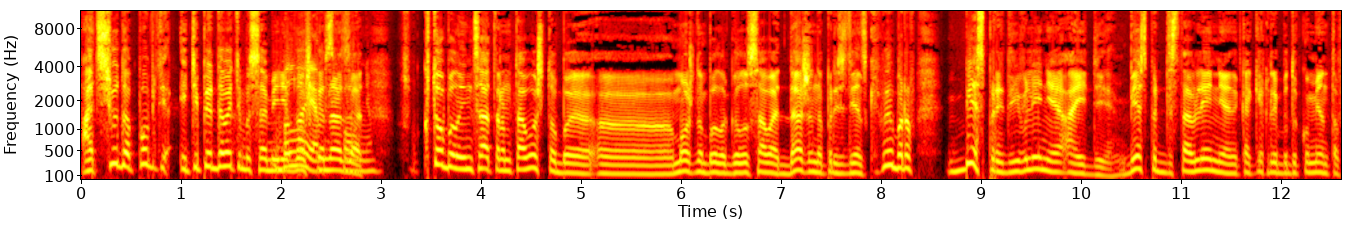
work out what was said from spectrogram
Отсюда, помните, и теперь давайте мы с вами Была немножко назад. Кто был инициатором того, чтобы э, можно было голосовать даже на президентских выборах без предъявления ID, без предоставления каких-либо документов,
